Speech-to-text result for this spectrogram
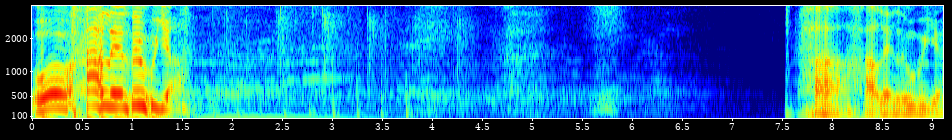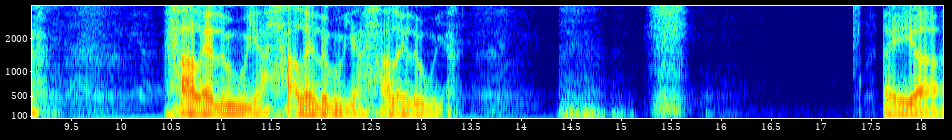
Oh, hallelujah. Ha, hallelujah. Hallelujah, hallelujah, hallelujah. A uh,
